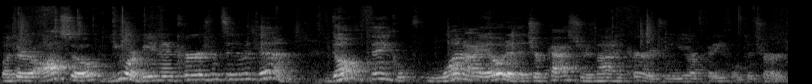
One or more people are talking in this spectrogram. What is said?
but they're also, you are being an encouragement to them. Don't think one iota that your pastor is not encouraged when you are faithful to church.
